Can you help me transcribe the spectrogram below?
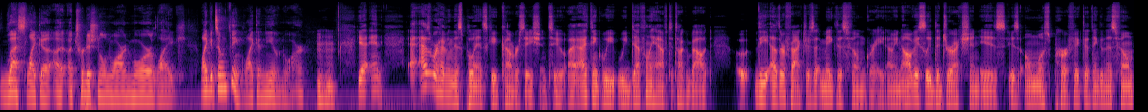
less like a, a, a traditional noir and more like like its own thing, like a neo noir. Mm-hmm. Yeah, and as we're having this Polanski conversation too, I, I, think we we definitely have to talk about uh, the other factors that make this film great. I mean, obviously the direction is is almost perfect. I think in this film,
